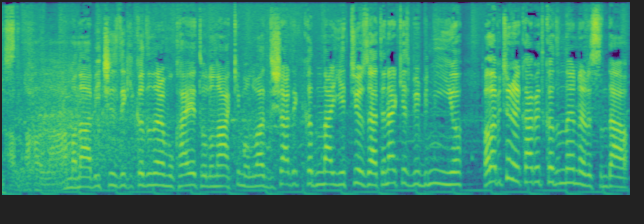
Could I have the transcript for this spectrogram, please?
Allah Allah aman abi içinizdeki kadınlara mukayyet olun hakim olun. Bak dışarıdaki kadınlar yetiyor zaten herkes birbirini yiyor. Valla bütün rekabet kadınların arasında.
